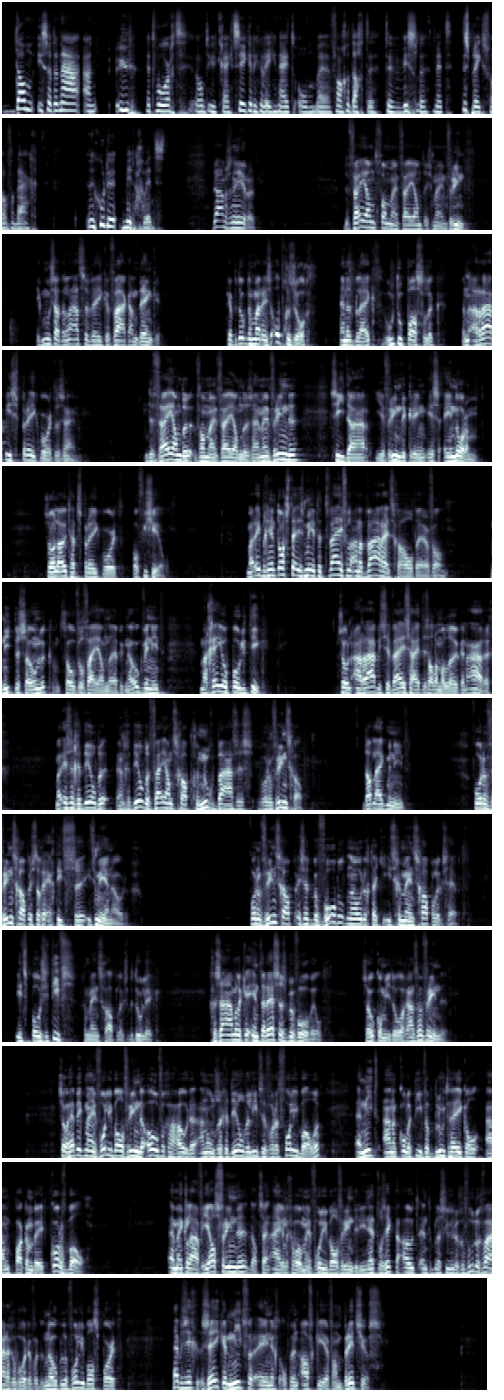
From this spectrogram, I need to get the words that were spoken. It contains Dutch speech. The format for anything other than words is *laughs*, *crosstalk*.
dan is er daarna aan u het woord, want u krijgt zeker de gelegenheid om van gedachten te wisselen met de sprekers van vandaag. Een goede middag gewenst. Dames en heren, de vijand van mijn vijand is mijn vriend. Ik moest daar de laatste weken vaak aan denken. Ik heb het ook nog maar eens opgezocht en het blijkt, hoe toepasselijk, een Arabisch spreekwoord te zijn. De vijanden van mijn vijanden zijn mijn vrienden. Zie daar, je vriendenkring is enorm. Zo luidt het spreekwoord officieel. Maar ik begin toch steeds meer te twijfelen aan het waarheidsgehalte ervan. Niet persoonlijk, want zoveel vijanden heb ik nou ook weer niet, maar geopolitiek. Zo'n Arabische wijsheid is allemaal leuk en aardig. Maar is een gedeelde, een gedeelde vijandschap genoeg basis voor een vriendschap? Dat lijkt me niet. Voor een vriendschap is toch echt iets, uh, iets meer nodig. Voor een vriendschap is het bijvoorbeeld nodig dat je iets gemeenschappelijks hebt. Iets positiefs gemeenschappelijks bedoel ik. Gezamenlijke interesses bijvoorbeeld. Zo kom je doorgaans aan vrienden. Zo heb ik mijn volleybalvrienden overgehouden aan onze gedeelde liefde voor het volleyballen en niet aan een collectieve bloedhekel aan pak een beet korfbal. En mijn klaverjasvrienden, dat zijn eigenlijk gewoon mijn volleybalvrienden die net als ik te oud en te blessuregevoelig waren geworden voor de nobele volleybalsport, hebben zich zeker niet verenigd op hun afkeer van bridgers.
